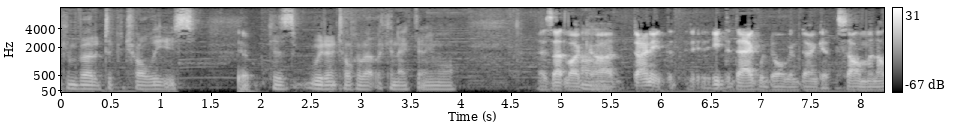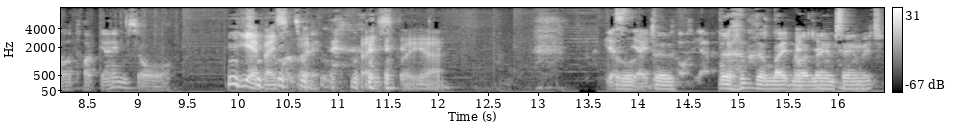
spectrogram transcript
converted to controller use Yep. because we don't talk about the Kinect anymore. Is that like Um, uh, don't eat the eat the Dagwood dog and don't get salmonella type games, or Yeah, basically, basically, yeah. guess The- the age the- of coffee? The, the late night lamb sandwich.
